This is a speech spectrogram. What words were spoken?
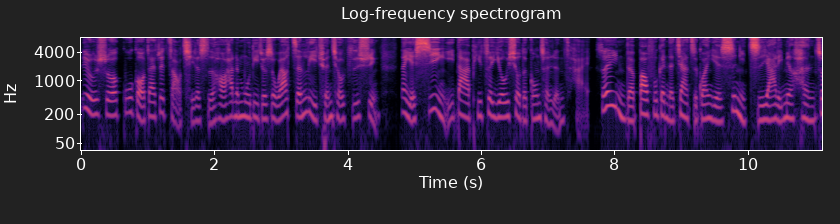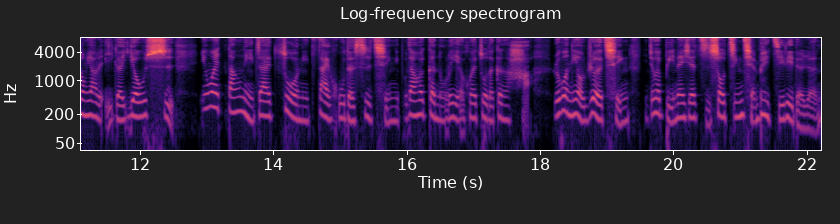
例如说，Google 在最早期的时候，它的目的就是我要整理全球资讯，那也吸引一大批最优秀的工程人才。所以你的抱负跟你的价值观也是你职涯里面很重要的一个优势。因为当你在做你在乎的事情，你不但会更努力，也会做得更好。如果你有热情，你就会比那些只受金钱被激励的人。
